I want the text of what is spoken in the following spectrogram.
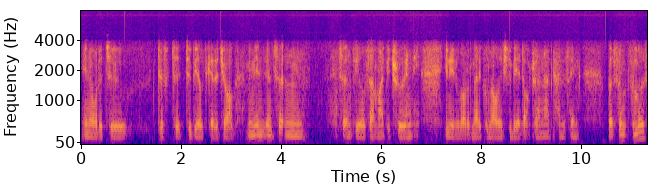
in order to to, to, to be able to get a job. I mean, in, in certain in certain fields that might be true, and you need a lot of medical knowledge to be a doctor and that kind of thing. But for for most,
